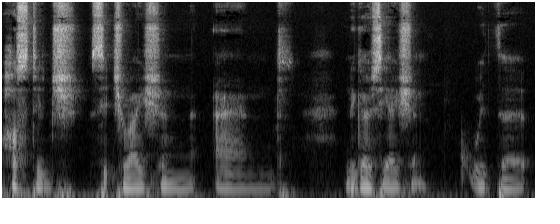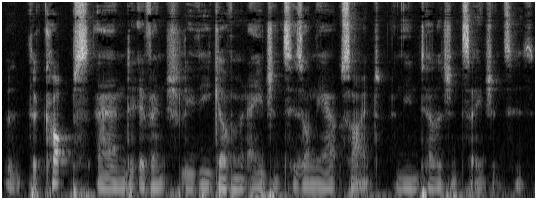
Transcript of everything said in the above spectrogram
hostage situation and negotiation with the the cops and eventually the government agencies on the outside and the intelligence agencies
